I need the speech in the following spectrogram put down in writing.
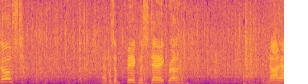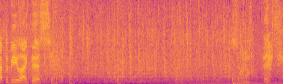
Ghost. That was a big mistake, brother. Did not have to be like this. Son of a bitch.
